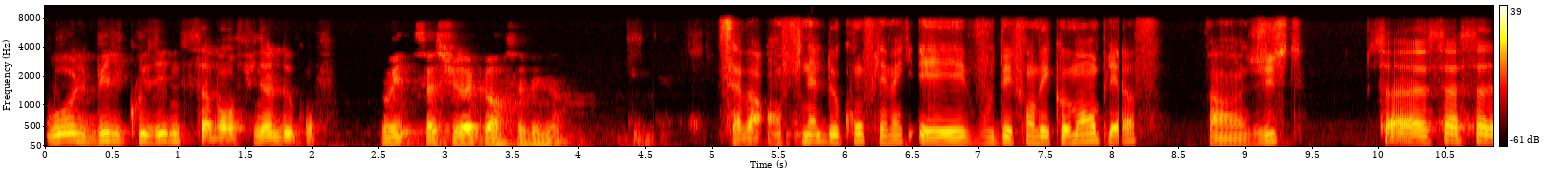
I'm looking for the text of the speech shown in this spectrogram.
Wall, Bill, Cousins, ça va en finale de conf. Oui, ça, je suis d'accord, ça va bien. Ça va en finale de conf, les mecs. Et vous défendez comment en playoff? Enfin, juste. Ça, ça, ça,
